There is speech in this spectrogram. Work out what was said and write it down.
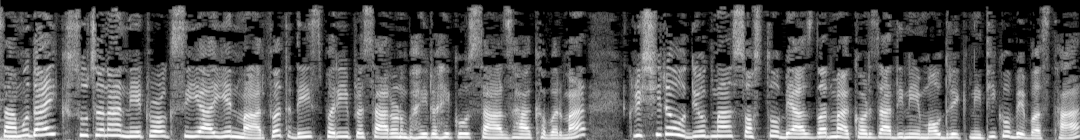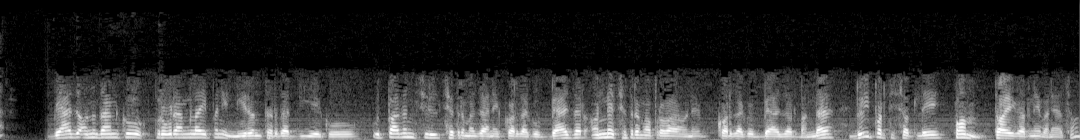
सामुदायिक सूचना नेटवर्क सीआईएन मार्फत देशभरि प्रसारण भइरहेको साझा खबरमा कृषि र उद्योगमा सस्तो ब्याज दरमा कर्जा दिने मौद्रिक नीतिको व्यवस्था। ब्याज अनुदानको प्रोग्रामलाई पनि निरन्तरता दिएको उत्पादनशील क्षेत्रमा जाने कर्जाको ब्याज दर अन्य क्षेत्रमा प्रभाव हुने कर्जाको ब्याज दर भन्दा दुई प्रतिशतले कम तय गर्ने भनेका छौँ।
